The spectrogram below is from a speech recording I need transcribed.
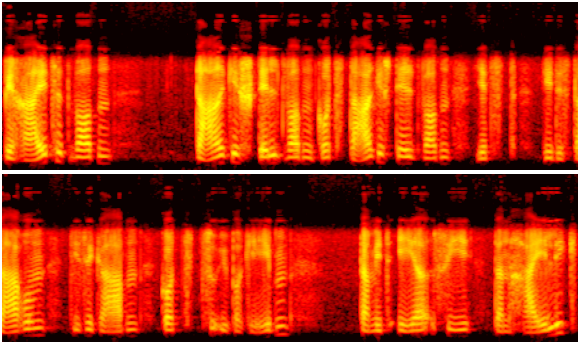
bereitet worden, dargestellt worden, Gott dargestellt worden. Jetzt geht es darum, diese Gaben Gott zu übergeben, damit er sie dann heiligt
